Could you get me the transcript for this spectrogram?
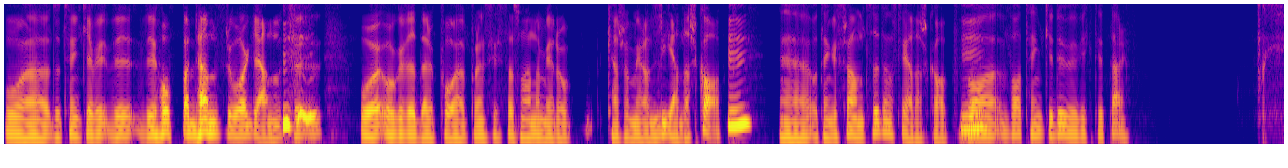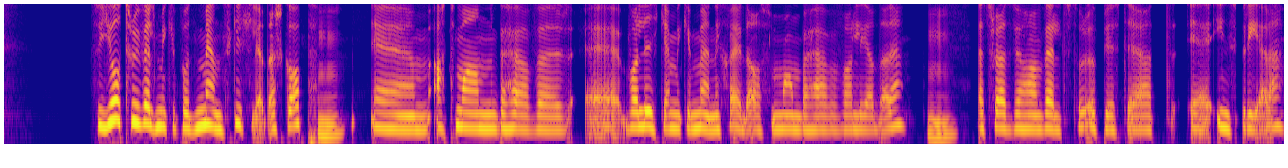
Och Då tänker jag, vi, vi, vi hoppar den frågan. För och, och gå vidare på, på den sista som handlar mer då, kanske mer om ledarskap. Mm. Eh, och tänker framtidens ledarskap. Mm. Vad, vad tänker du är viktigt där? Så jag tror väldigt mycket på ett mänskligt ledarskap. Mm. Eh, att man behöver eh, vara lika mycket människa idag som man behöver vara ledare. Mm. Jag tror att vi har en väldigt stor uppgift i att eh, inspirera.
